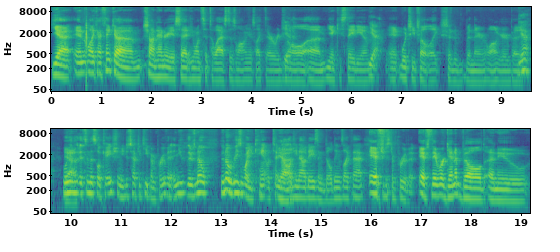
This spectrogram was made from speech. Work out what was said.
Yeah, and like I think um, Sean Henry has said he wants it to last as long as like their original um, Yankee Stadium. Yeah. and- which he felt like should have been there longer. But Yeah, well, Yeah. it's in this location. You just have to keep improving it, and you there's no there's no reason why you can't with technology nowadays in buildings like that. If- you just improve it. if they were gonna build a new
